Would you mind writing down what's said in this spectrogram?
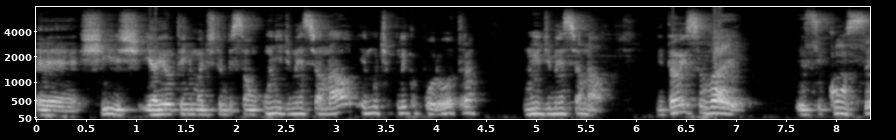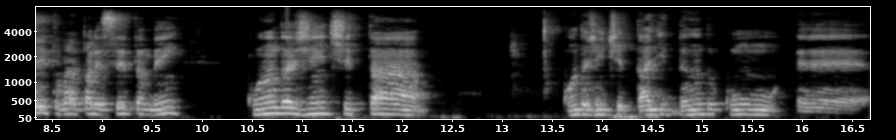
é, x, e aí eu tenho uma distribuição unidimensional e multiplico por outra unidimensional. Então isso vai, esse conceito vai aparecer também quando a gente está quando a gente está lidando com é,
